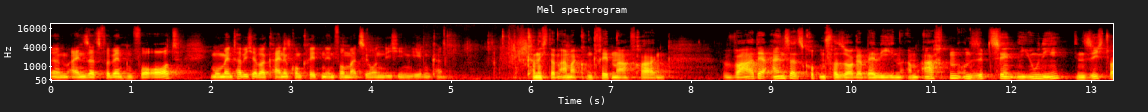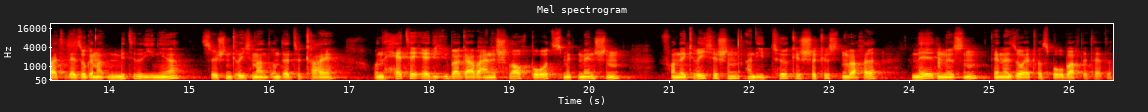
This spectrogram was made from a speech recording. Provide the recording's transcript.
ähm, Einsatzverbänden vor Ort. Im Moment habe ich aber keine konkreten Informationen, die ich Ihnen geben kann. Kann ich dann einmal konkret nachfragen? War der Einsatzgruppenversorger Berlin am 8. und 17. Juni in Sichtweite der sogenannten Mittellinie zwischen Griechenland und der Türkei und hätte er die Übergabe eines Schlauchboots mit Menschen von der griechischen an die türkische Küstenwache melden müssen, wenn er so etwas beobachtet hätte.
